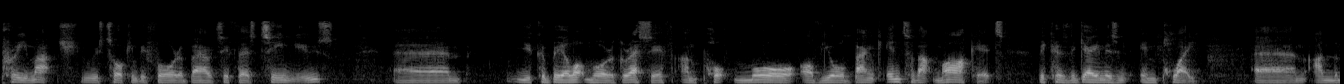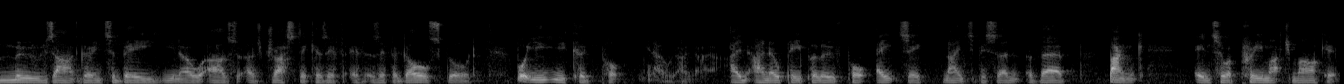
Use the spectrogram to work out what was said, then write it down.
pre-match. We was talking before about if there's team news, um, you could be a lot more aggressive and put more of your bank into that market because the game isn't in play. Um, and the moves aren't going to be, you know, as, as drastic as if, if as if a goal scored. But you, you could put, you know, I, I know people who've put 80, 90% of their bank into a pre-match market.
